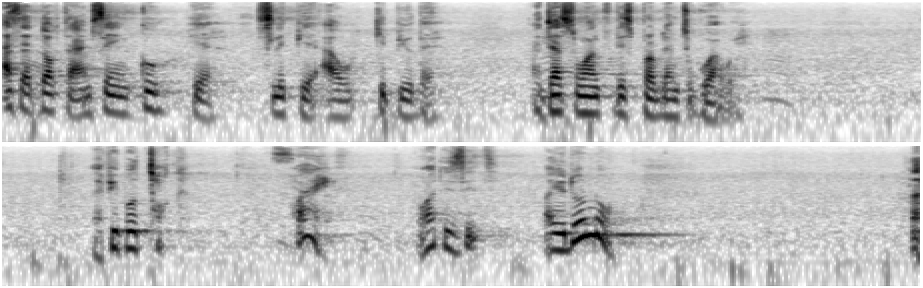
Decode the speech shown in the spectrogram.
as a doctor, I'm saying, go here, sleep here. I will keep you there. I just want this problem to go away. And people talk. Why? What is it? Oh, you don't know.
